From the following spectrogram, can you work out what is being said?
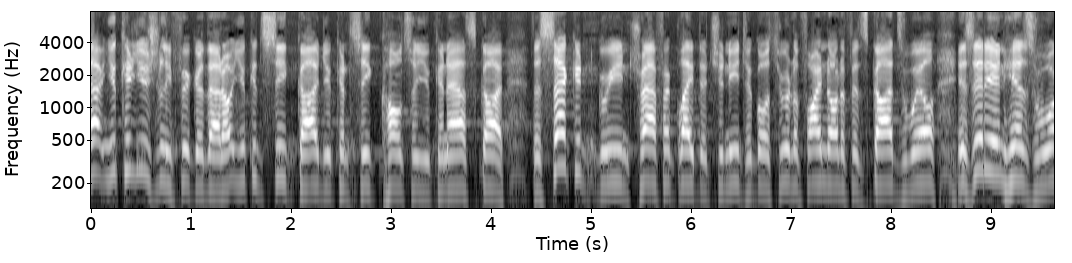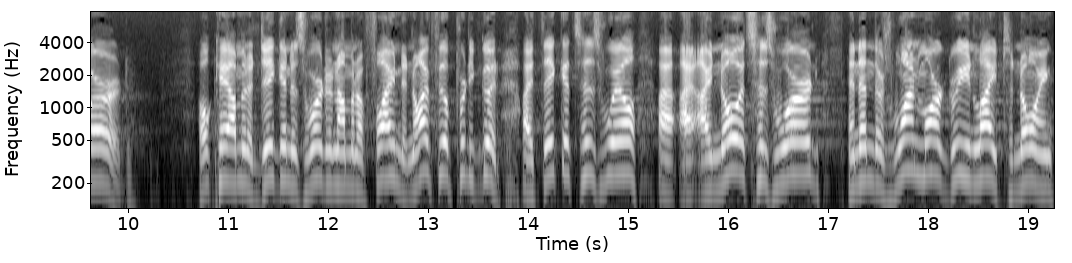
That you can usually figure that out. You can seek God, you can seek counsel, you can ask God. The second green traffic light that you need to go through to find out if it's God's will is it in His Word? Okay, I'm going to dig in His Word and I'm going to find it. Now I feel pretty good. I think it's His will. I, I, I know it's His Word. And then there's one more green light to knowing,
